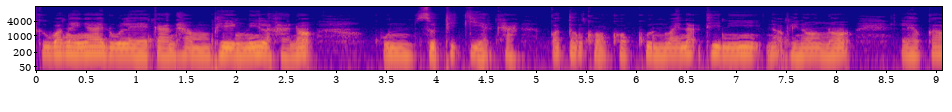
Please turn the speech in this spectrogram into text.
คือว่าง่ายๆดูแลการทำเพลงนี้แหละค่ะเนาะคุณสุดที่เกียรติค่ะ ก็ต้องขอขอบคุณไว้ณที่นี้เนาะพี่น้องเนาะแล้วก็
